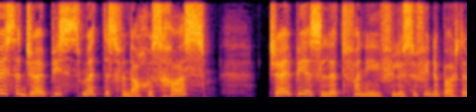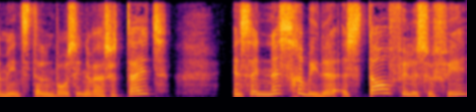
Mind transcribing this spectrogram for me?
Professor JP Smit is vandag ons gas. JP is lid van die filosofie departement Stellenbosch Universiteit en sy nisgebiede is taalfilosofie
